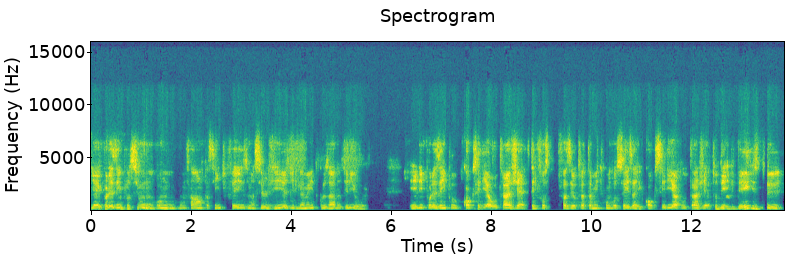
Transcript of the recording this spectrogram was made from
E aí, por exemplo, se um, vamos, vamos falar um paciente que fez uma cirurgia de ligamento cruzado anterior ele, por exemplo, qual seria o trajeto, se ele fosse fazer o tratamento com vocês aí, qual seria o trajeto dele? Desde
